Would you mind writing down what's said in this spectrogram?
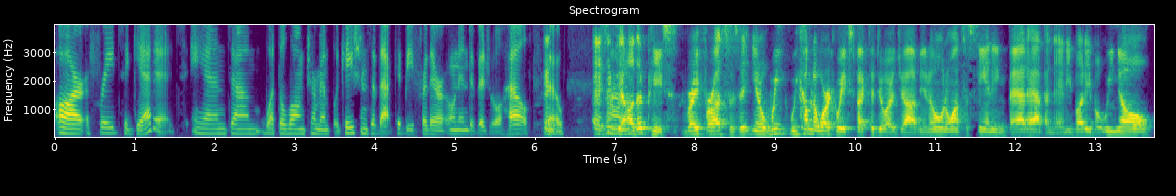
are afraid to get it and um, what the long-term implications of that could be for their own individual health so and, and i think um, the other piece right for us is that you know we we come to work we expect to do our job you know no one wants to see anything bad happen to anybody but we know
